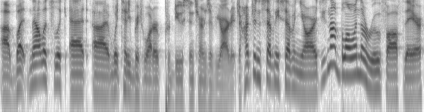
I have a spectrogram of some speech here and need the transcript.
Uh, but now let's look at uh, what Teddy Bridgewater produced in terms of yardage 177 yards. He's not blowing the roof off there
